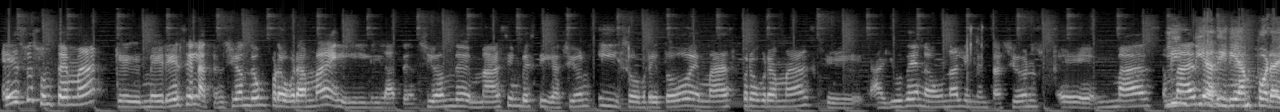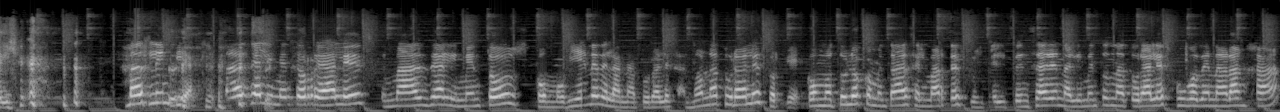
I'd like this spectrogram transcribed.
Eso es un tema que merece la atención de un programa y la atención de más investigación y sobre todo de más programas que ayuden a una alimentación eh, más limpia, dirían por ahí. más limpia, más de alimentos reales, más de alimentos como viene de la naturaleza, no naturales, porque como tú lo comentabas el martes, pues el pensar en alimentos naturales, jugo de naranja,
